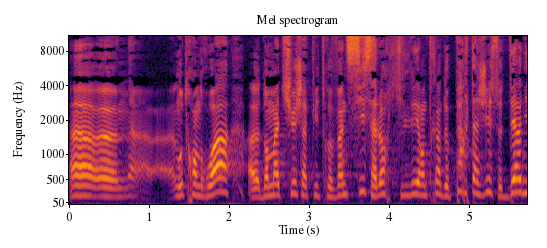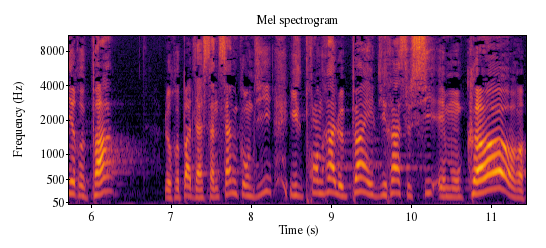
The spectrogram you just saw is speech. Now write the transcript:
euh, euh, un autre endroit, euh, dans Matthieu chapitre 26, alors qu'il est en train de partager ce dernier repas, le repas de la Sainte Sainte qu'on dit, il prendra le pain et il dira, ceci est mon corps,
